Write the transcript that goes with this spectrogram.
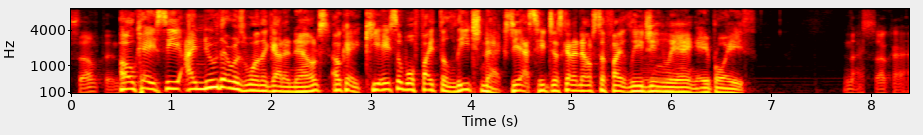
Something. Okay, see, I knew there was one that got announced. Okay, Chiesa will fight the Leech next. Yes, he just got announced to fight Li Jing Liang April 8th. Nice. Okay.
